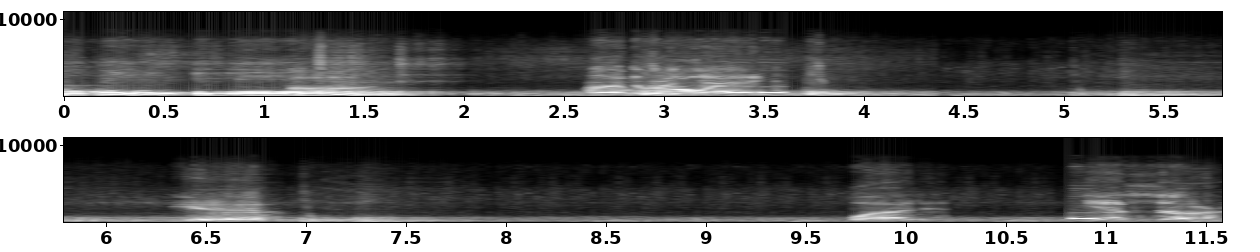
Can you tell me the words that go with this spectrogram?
Our base is being attacked. Under attack. Yeah. What? Yes, sir.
